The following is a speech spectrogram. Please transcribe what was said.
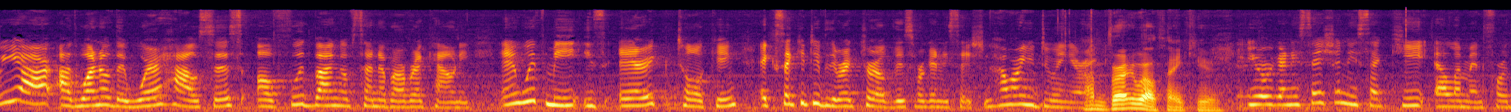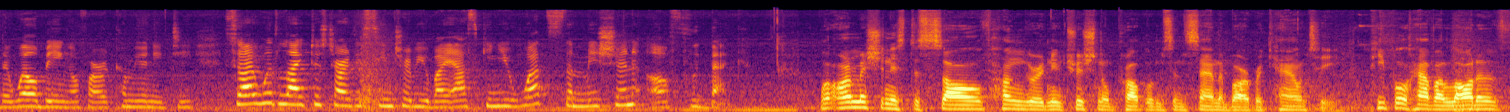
We are at one of the warehouses of Food Bank of Santa Barbara County, and with me is Eric Talkin, Executive Director of this organization. How are you doing, Eric? I'm very well, thank you. Your organization is a key element for the well-being of our community. So I would like to start this interview by asking you, what's the mission of Food Bank? Well, our mission is to solve hunger and nutritional problems in Santa Barbara County. People have a lot of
